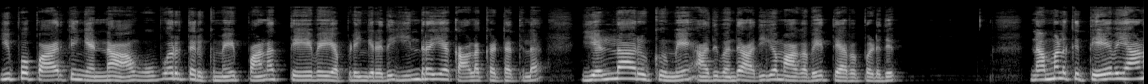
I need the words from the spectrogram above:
இப்போ பார்த்தீங்கன்னா ஒவ்வொருத்தருக்குமே பண தேவை அப்படிங்கிறது இன்றைய காலகட்டத்தில் எல்லாருக்குமே அது வந்து அதிகமாகவே தேவைப்படுது. நம்மளுக்கு தேவையான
